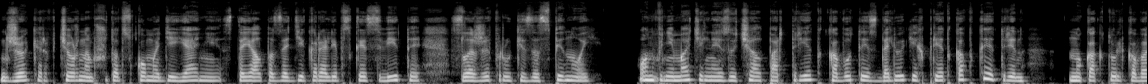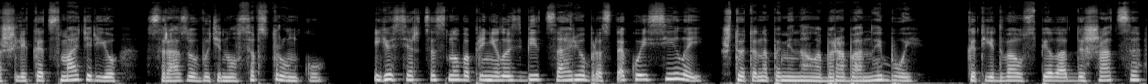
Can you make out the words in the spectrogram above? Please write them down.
Джокер в черном шутовском одеянии стоял позади королевской свиты, сложив руки за спиной. Он внимательно изучал портрет кого-то из далеких предков Кэтрин, но как только вошли Кэт с матерью, сразу вытянулся в струнку. Ее сердце снова принялось биться о ребра с такой силой, что это напоминало барабанный бой. Кэт едва успела отдышаться,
